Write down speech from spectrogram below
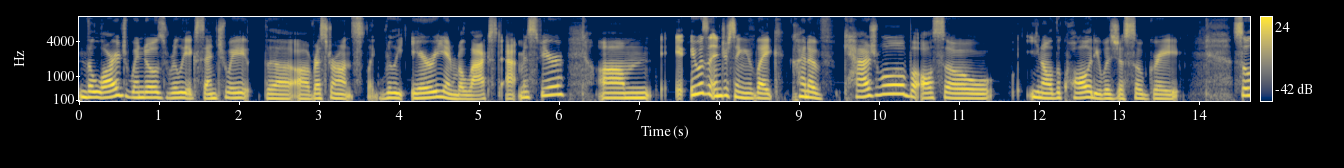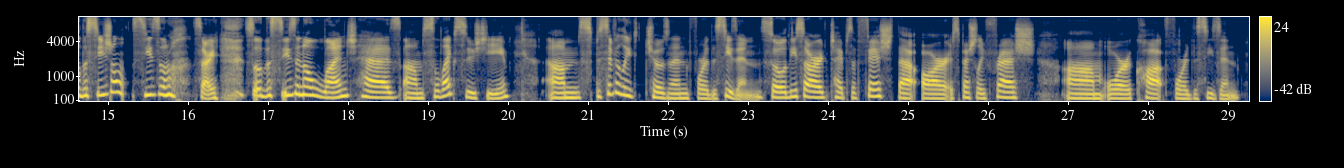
The large windows really accentuate the uh, restaurant's like really airy and relaxed atmosphere. Um, it, it was interesting, like kind of casual, but also, you know, the quality was just so great. So the seasonal seasonal sorry, so the seasonal lunch has um, select sushi, um, specifically chosen for the season. So these are types of fish that are especially fresh um, or caught for the season.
